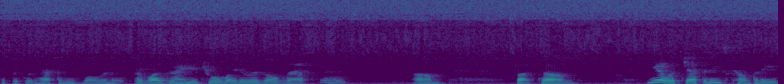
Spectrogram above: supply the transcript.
typically happen as well, and it provides a mutual way to resolve that. Mhm. Um, but um, yeah, with Japanese companies,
